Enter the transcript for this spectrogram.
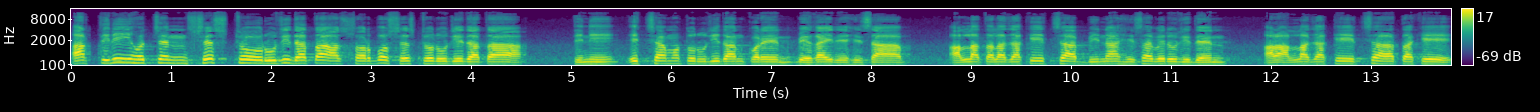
আর তিনি হচ্ছেন শ্রেষ্ঠ রুজিদাতা, সর্বশ্রেষ্ঠ রুজিদাতা। তিনি ইচ্ছা মতো রুজি দান করেন বেগাইরে হিসাব। আল্লাহ তালা যাকে ইচ্ছা বিনা হিসাবে রুজি দেন। আর আল্লাহ যাকে ইচ্ছা তাকে,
